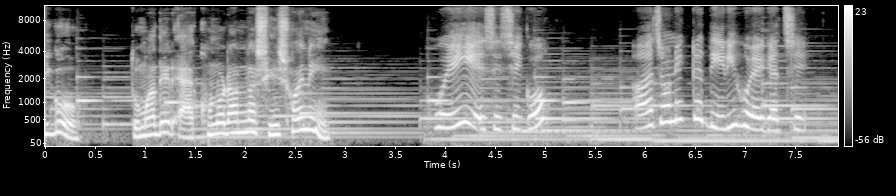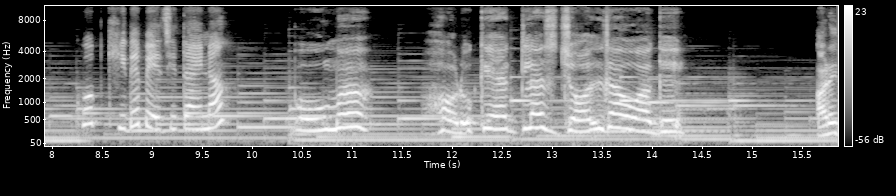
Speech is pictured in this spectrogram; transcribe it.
কি গো? তোমাদের এখনও রান্না শেষ হয়নি? হয়েই এসেছে গো। আজ অনেকটা দেরি হয়ে গেছে। খুব খিদে পেয়েছি তাই না? বৌমা হরকে এক গ্লাস জল দাও আগে। আরে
